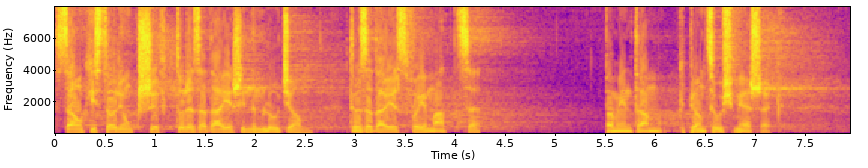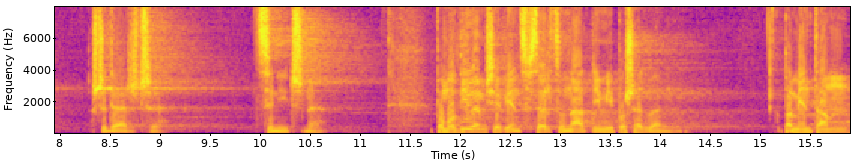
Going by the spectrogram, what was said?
Z całą historią krzywd, które zadajesz innym ludziom, które zadajesz swojej matce? Pamiętam kpiący uśmieszek, szyderczy, cyniczny. Pomodliłem się więc w sercu nad nim i poszedłem. Pamiętam,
